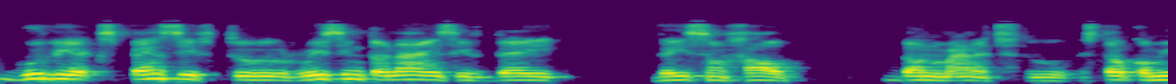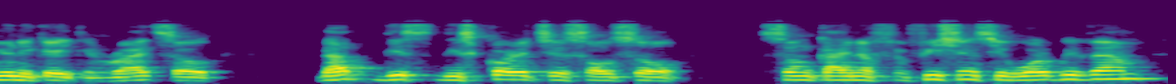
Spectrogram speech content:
would be expensive to resynchronize if they they somehow don't manage to stop communicating, right? So that this discourages also some kind of efficiency work with them.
